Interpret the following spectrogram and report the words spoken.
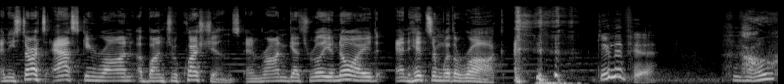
and he starts asking Ron a bunch of questions, and Ron gets really annoyed and hits him with a rock. Do you live here? No.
